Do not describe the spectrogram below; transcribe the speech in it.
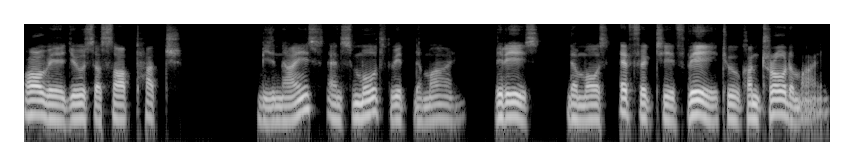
Always use a soft touch. Be nice and smooth with the mind. It is the most effective way to control the mind.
